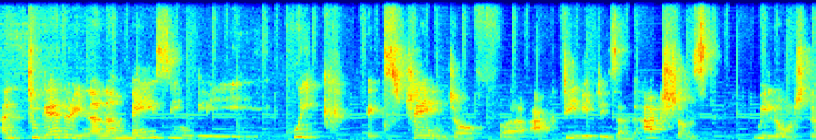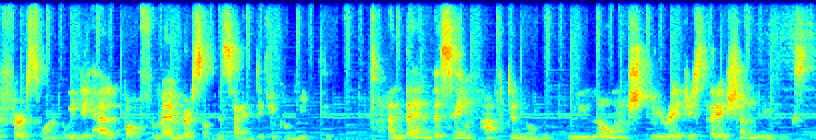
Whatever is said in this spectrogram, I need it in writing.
And together in an amazingly quick exchange of uh, activities and actions, we launched the first one with the help of members of the scientific committee. And then the same afternoon, we launched the registration links.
